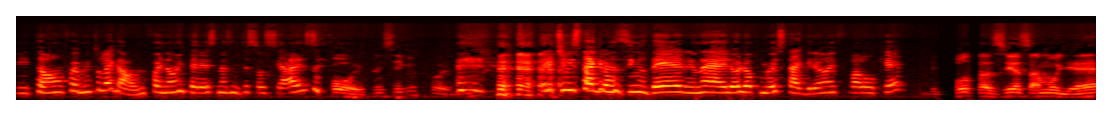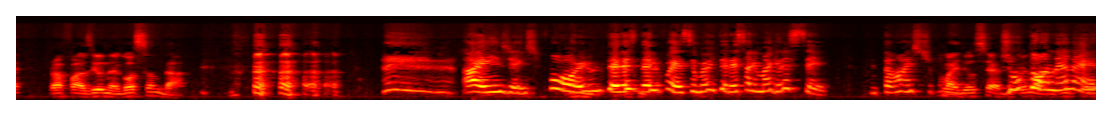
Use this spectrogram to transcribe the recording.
então foi muito legal. Não foi não interesse nas mídias sociais? Foi, princípio foi. ele tinha o Instagramzinho dele, né? Ele olhou pro meu Instagram e falou o quê? Vou trazer essa mulher para fazer o negócio andar. Aí, gente, foi. O interesse dele foi esse. O meu interesse era emagrecer. Então, aí, tipo. Mas deu certo. Juntou, né, né?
